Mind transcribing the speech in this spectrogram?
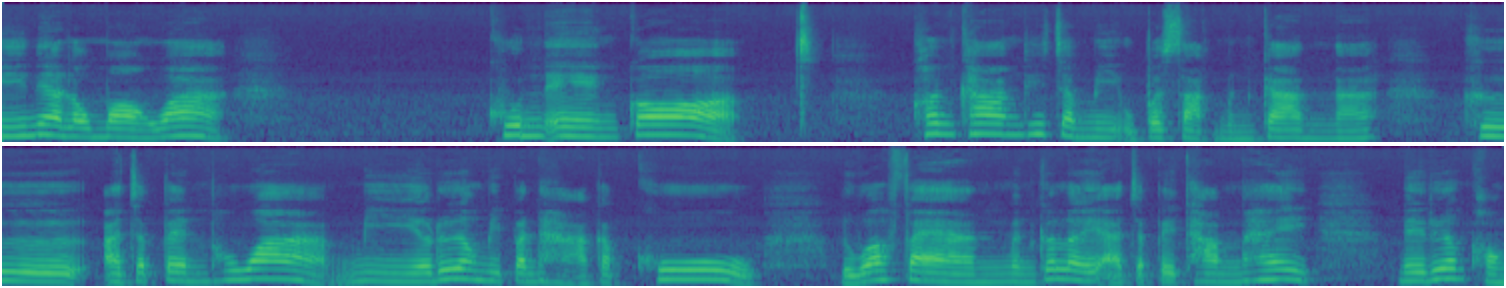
นี้เนี่ยเรามองว่า คุณเองก็ค่อนข้างที่จะมีอุปสรรคเหมือนกันนะ คืออาจจะเป็นเพราะว่ามีเรื่องมีปัญหากับคู่ หรือว่าแฟนมันก็เลยอาจจะไปทำให้ในเรื่องของ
